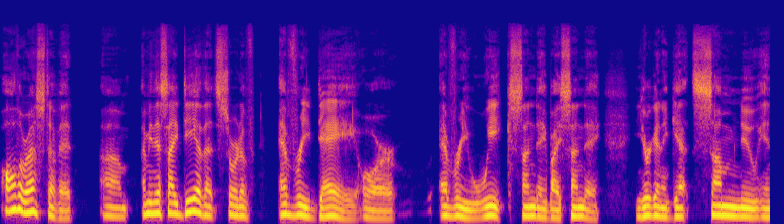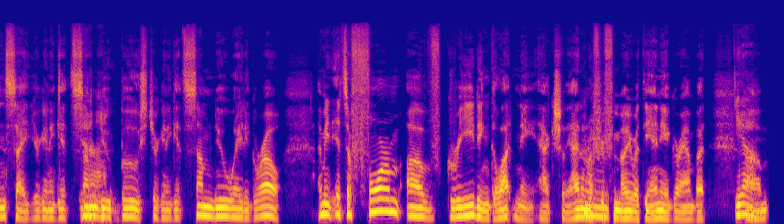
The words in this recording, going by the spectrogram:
all the rest of it, um, I mean, this idea that sort of every day or every week, Sunday by Sunday, you're going to get some new insight. You're going to get some Yeah. new boost. You're going to get some new way to grow. I mean, it's a form of greed and gluttony, actually. I don't know if you're familiar with the Enneagram, but Yeah. um,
